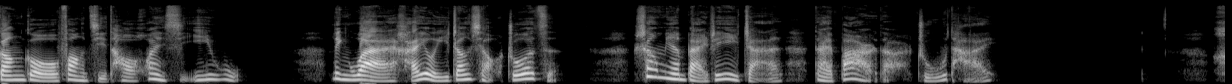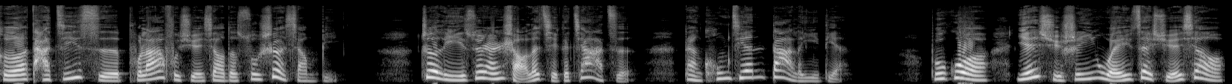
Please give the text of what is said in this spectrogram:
刚够放几套换洗衣物。另外还有一张小桌子，上面摆着一盏带把儿的烛台。和塔基斯普拉夫学校的宿舍相比。这里虽然少了几个架子，但空间大了一点。不过，也许是因为在学校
